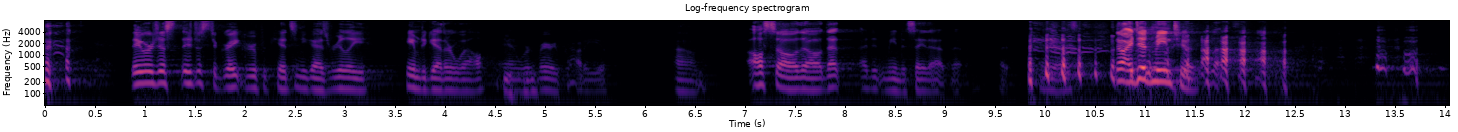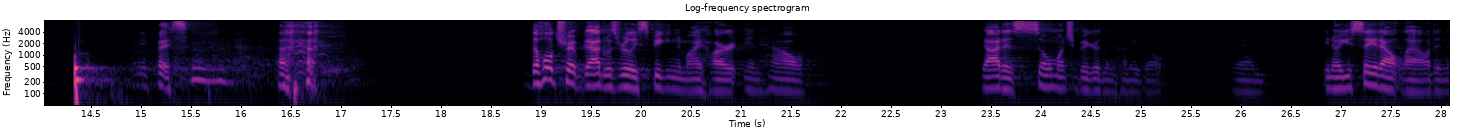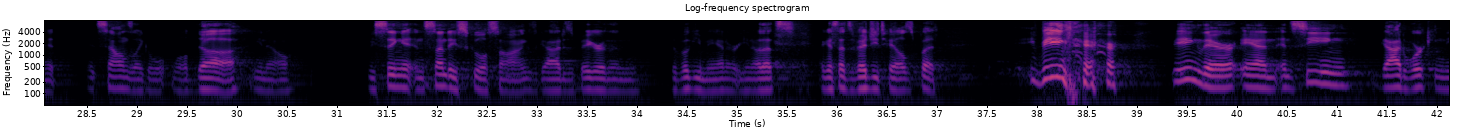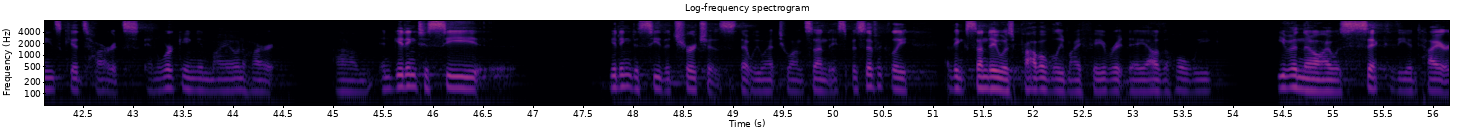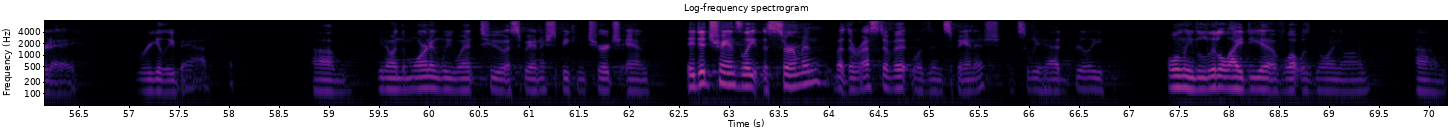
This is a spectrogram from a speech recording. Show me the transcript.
they were just they're just a great group of kids, and you guys really came together well, and we're very proud of you. Um, also, though, that I didn't mean to say that. that anyways. no, I did mean to. anyways, the whole trip, God was really speaking to my heart in how God is so much bigger than Honeyville. And, you know, you say it out loud and it, it sounds like, well, duh, you know. We sing it in Sunday school songs God is bigger than the boogeyman, or, you know, that's, I guess that's Veggie Tales. But being there, being there and, and seeing God working these kids' hearts and working in my own heart um, and getting to see getting to see the churches that we went to on Sunday. Specifically, I think Sunday was probably my favorite day out of the whole week, even though I was sick the entire day, really bad. Um, you know, in the morning we went to a Spanish speaking church and they did translate the sermon, but the rest of it was in Spanish. And so we had really only little idea of what was going on. Um,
